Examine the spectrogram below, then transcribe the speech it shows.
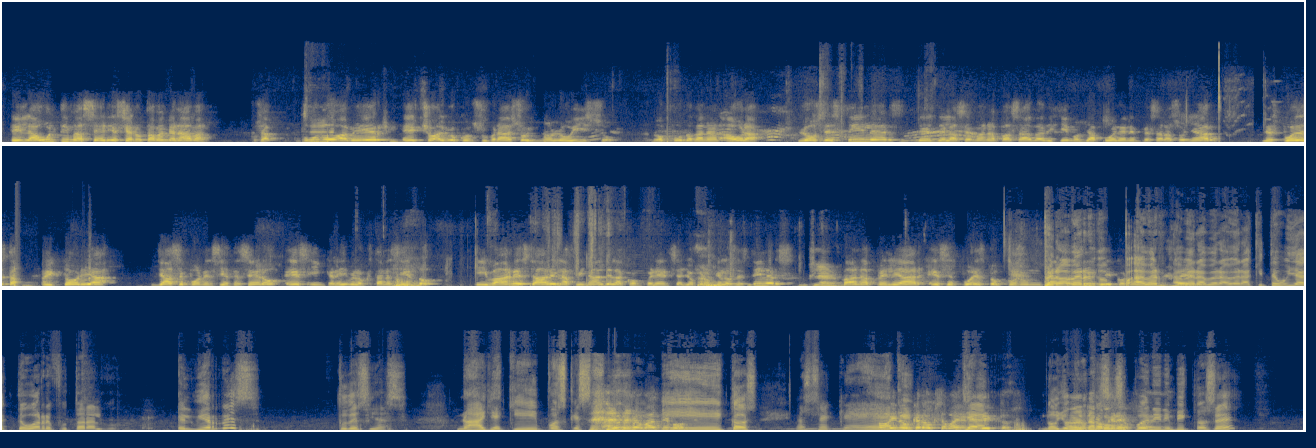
en la última serie se anotaban, ganaban. O sea, pudo haber hecho algo con su brazo y no lo hizo. No pudo ganar. Ahora, los Steelers desde la semana pasada dijimos ya pueden empezar a soñar. Después de esta victoria, ya se ponen 7-0. Es increíble lo que están haciendo y van a estar en la final de la conferencia. Yo creo que los Steelers van a pelear ese puesto con un. Pero a ver, a ver, a ver, a ver, a ver, aquí te voy a, te voy a refutar algo el viernes tú decías, no hay equipos que se vayan invictos, no sé qué. No, y no creo que se vayan invictos. No, yo creo que se pueden ir invictos, ¿eh?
